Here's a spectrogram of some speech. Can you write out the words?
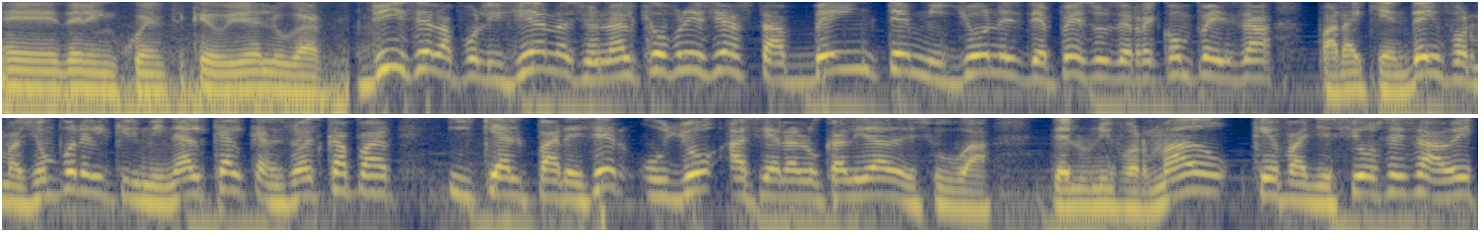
eh, delincuente que huye del lugar. Dice la Policía Nacional que ofrece hasta 20 millones de pesos de recompensa para quien dé información por el criminal que alcanzó a escapar y que al parecer huyó hacia la localidad de Suba. Del uniformado que falleció se sabe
